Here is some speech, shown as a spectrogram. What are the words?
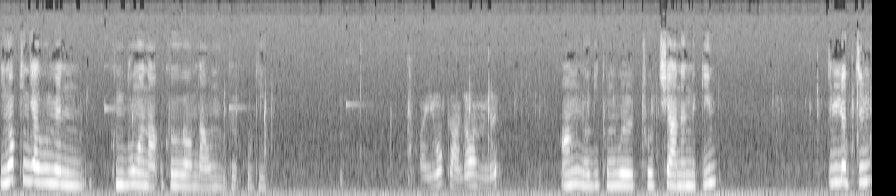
잉어킹 잡으면 금붕어 나, 그거 나오는 물고기. 아, 이모피 안 잡았는데? 앙, 여기 동굴 좋지 않은 느낌? 뚫렸쯤?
